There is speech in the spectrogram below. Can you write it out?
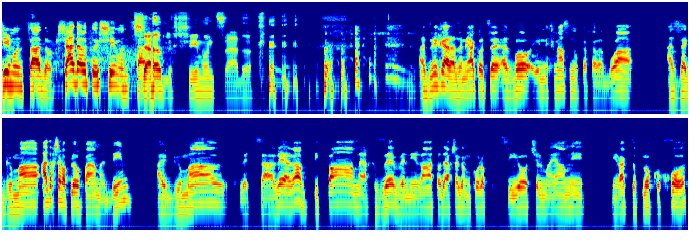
שמעון צדוק, שאט אאוט הוא שמעון צדוק. שאלות לשמעון צדוק. אז מיכאל, אז אני רק רוצה, אז בוא, אם נכנסנו ככה לבועה, אז הגמר, עד עכשיו הפלייאוף היה מדהים, הגמר, לצערי הרב, טיפה מאכזב ונראה, אתה יודע, עכשיו גם כל הפציעות של מיאמי, נראה קצת לא כוחות,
